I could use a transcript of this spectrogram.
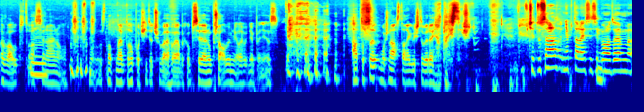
V Evout, to Mm. asi ne, no. No, Snad ne toho počítačového, já bych Obsidianu přál, aby měli hodně peněz. A to se možná stane, když to vydají na PlayStation. V chatu se nás hodně ptali, jestli si Hmm. hmm. pamatujeme uh,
